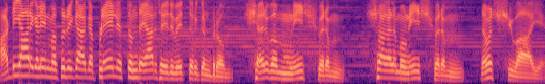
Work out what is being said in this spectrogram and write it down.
அடியார்களின் வசதிக்காக பிளேலிஸ்டும் தயார் செய்து வைத்திருக்கின்றோம். சர்வம் முனீஸ்வரம் சகல முனீஸ்வரம் நம சிவாய.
